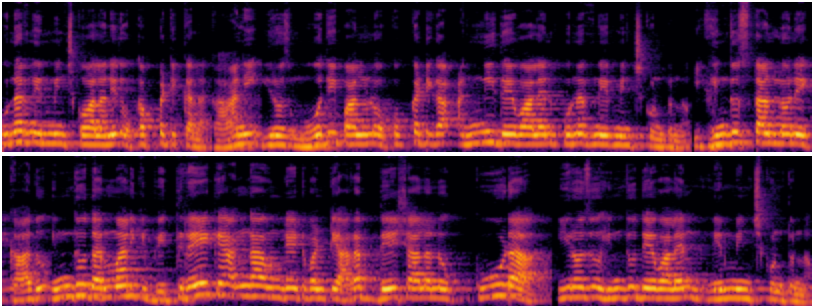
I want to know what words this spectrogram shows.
పునర్నిర్మించుకోవాలనేది ఒకప్పటి కళ కానీ ఈ రోజు మోదీ పాలనలో ఒక్కొక్కటిగా అన్ని దేవాలయాలను పునర్నిర్మించుకుంటున్నాం. ఈ హిందుస్థాన్లోనే కాదు హిందూ ధర్మానికి వ్యతిరేకంగా ఉండేటువంటి అరబ్ దేశాలలో కూడా ఈరోజు హిందూ దేవాలయం నిర్మించుకుంటున్నాం.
